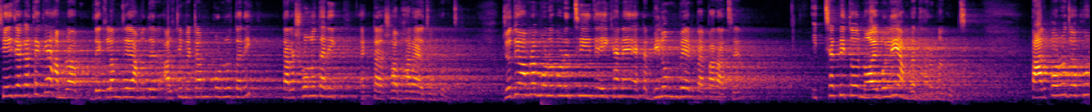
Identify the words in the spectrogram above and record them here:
সেই জায়গা থেকে আমরা দেখলাম যে আমাদের আলটিমেটাম পনেরো তারিখ, তারা ষোলো তারিখ একটা সভার আয়োজন করেছে। যদিও আমরা মনে করেছি যে এইখানে একটা বিলম্বের ব্যাপার আছে, ইচ্ছাকৃত নয় বলেই আমরা ধারণা করছি। তারপরও যখন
